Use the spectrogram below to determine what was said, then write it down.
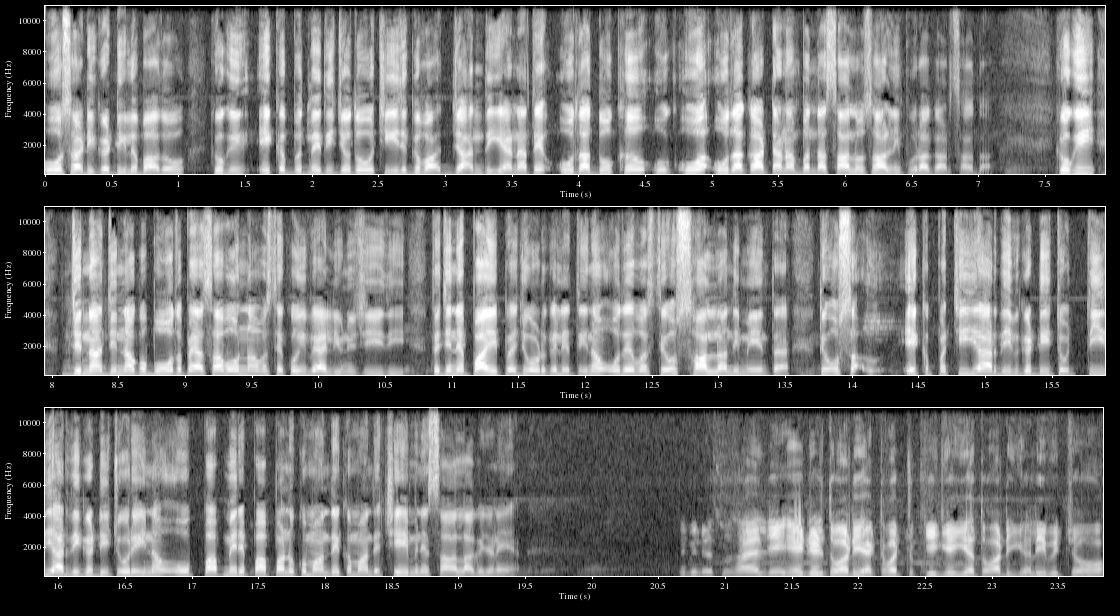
ਉਹ ਸਾਡੀ ਗੱਡੀ ਲਵਾ ਦਿਓ। ਕਿਉਂਕਿ ਇੱਕ ਬੰਦੇ ਦੀ ਜਦੋਂ ਉਹ ਚੀਜ਼ ਗਵਾ ਜਾਂਦੀ ਹੈ ਨਾ ਤੇ ਉਹਦਾ ਦੁੱਖ, ਉਹ ਉਹ- ਉਹਦਾ ਘਾਟਾ ਨਾ ਬੰਦਾ ਸਾਲੋ ਸਾਲ ਨਹੀਂ ਪੂਰਾ ਕਰ ਸਕਦਾ। ਕਿਉਂਕਿ ਜਿੰਨਾ ਜਿੰਨਾ ਕੋ ਬਹੁਤ ਪੈਸਾ ਵਾ, ਉਹਨਾਂ ਵਾਸਤੇ ਕੋਈ ਵੈਲਿਊ ਨਹੀਂ ਚੀਜ਼ ਦੀ। ਤੇ ਜਿਹਨੇ ਪਾਈਪੇ ਜੋੜ ਕੇ ਲਿੱਤੀ ਨਾ, ਉਹਦੇ ਵਾਸਤੇ ਉਹ ਸਾਲਾਂ ਦੀ ਮਿਹਨਤ ਹੈ। ਤੇ ਉਹ ਸਾ- ਇੱਕ 25000 ਦੀ ਵੀ ਗੱਡੀ ਤੋਂ 30000 ਦੀ ਗੱਡੀ ਚੋਰੀ ਨਾ, ਉਹ ਪਾ- ਮੇਰੇ ਪਾਪਾ ਨੂੰ ਕਮਾਉਂਦੇ ਕਮਾਉਂਦੇ 6 ਮਹੀਨੇ ਸਾਲ ਲੱਗ ਜਾਣੇ ਆ। ਤੇ ਮੈਨੂੰ ਇਸ ਸਾਹਿਲ ਜੀ, ਇਹ ਜਿਹੜੀ ਤੁਹਾਡੀ ਐਕਟਿਵਾ ਚੁੱਕੀ ਗਈ ਆ ਤੁਹਾਡੀ ਗਲੀ ਵਿੱਚੋਂ,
